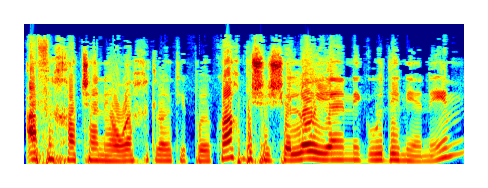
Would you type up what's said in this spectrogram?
אף אחד שאני עורכת לו את ייפוי כוח, בשביל שלא יהיה ניגוד עניינים.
